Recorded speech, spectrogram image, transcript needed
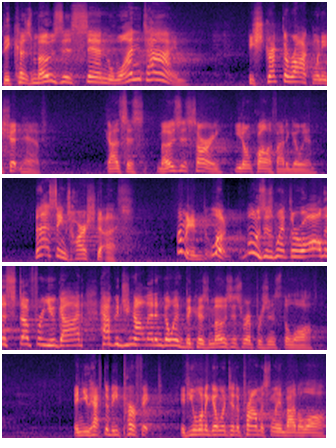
because Moses sinned one time. He struck the rock when he shouldn't have. God says, Moses, sorry, you don't qualify to go in. Now that seems harsh to us. I mean, look, Moses went through all this stuff for you, God. How could you not let him go in? Because Moses represents the law. And you have to be perfect if you want to go into the promised land by the law.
